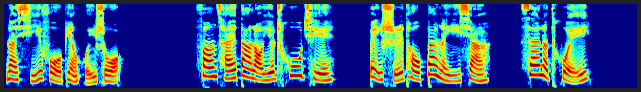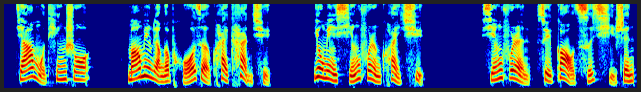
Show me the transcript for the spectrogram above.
那媳妇便回说：“方才大老爷出去。”被石头绊了一下，塞了腿。贾母听说，忙命两个婆子快看去，又命邢夫人快去。邢夫人遂告辞起身。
